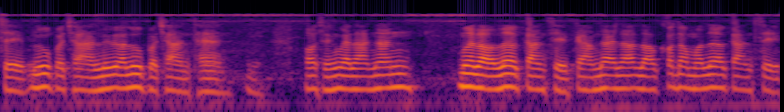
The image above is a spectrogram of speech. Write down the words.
เสพรูปประชานหรืออรูปประชานแทน พอถึงเวลานั้นเมื่อเราเลิกการเสพกามได้แล้ว เราก็ต้องมาเลิกการเสพ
